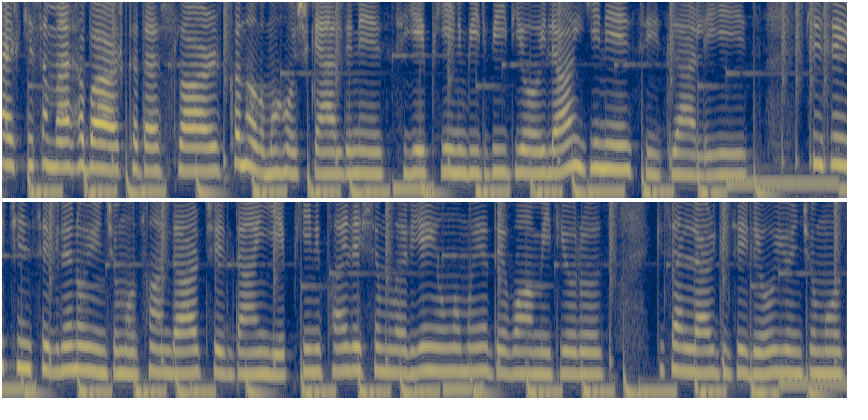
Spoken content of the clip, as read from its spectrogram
Herkese merhaba arkadaşlar. Kanalıma hoş geldiniz. Yepyeni bir videoyla yine sizlerleyiz. Sizler için sevilen oyuncumuz Hande Erçel'den yepyeni paylaşımları yayınlamaya devam ediyoruz. Güzeller güzeli oyuncumuz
